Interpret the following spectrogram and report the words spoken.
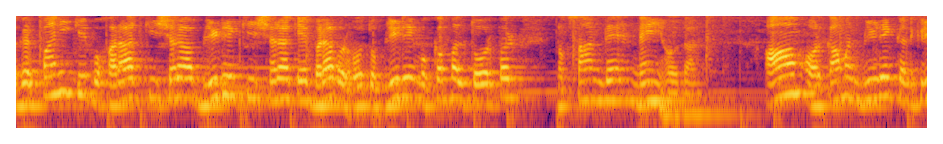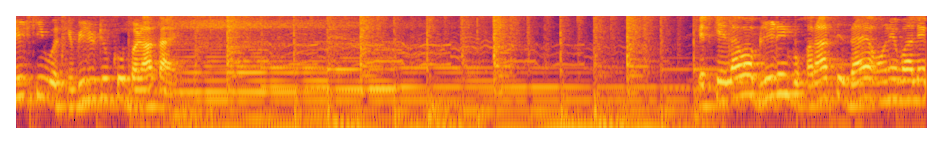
अगर पानी के बुखारात की शरह ब्लीडिंग की शरह के बराबर हो तो ब्लीडिंग मुकम्मल तौर पर नुकसानदेह नहीं होता। आम और कॉमन ब्लीडिंग कंक्रीट की वर्केबिलिटी को बढ़ाता है। इसके अलावा ब्लीडिंग बुखारात से ज़ाया होने वाले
